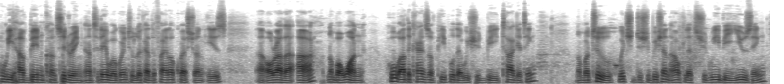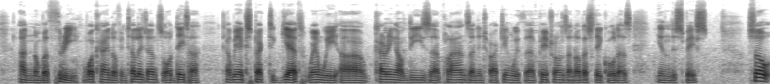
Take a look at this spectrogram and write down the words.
we have been considering, and today we're going to look at the final question is, uh, or rather, are number one, who are the kinds of people that we should be targeting? Number two, which distribution outlets should we be using? And number three, what kind of intelligence or data can we expect to get when we are carrying out these uh, plans and interacting with uh, patrons and other stakeholders in the space? So,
